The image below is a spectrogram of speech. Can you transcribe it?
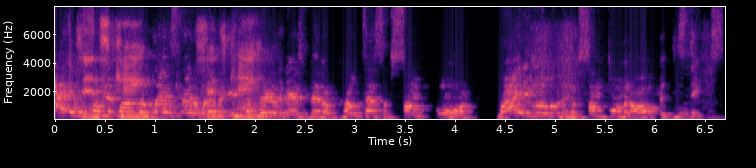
I, it was Since something that King. up last night or whatever. Since It- King. apparently, there's been a protest of some form, rioting or looting of some form in all 50 states.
